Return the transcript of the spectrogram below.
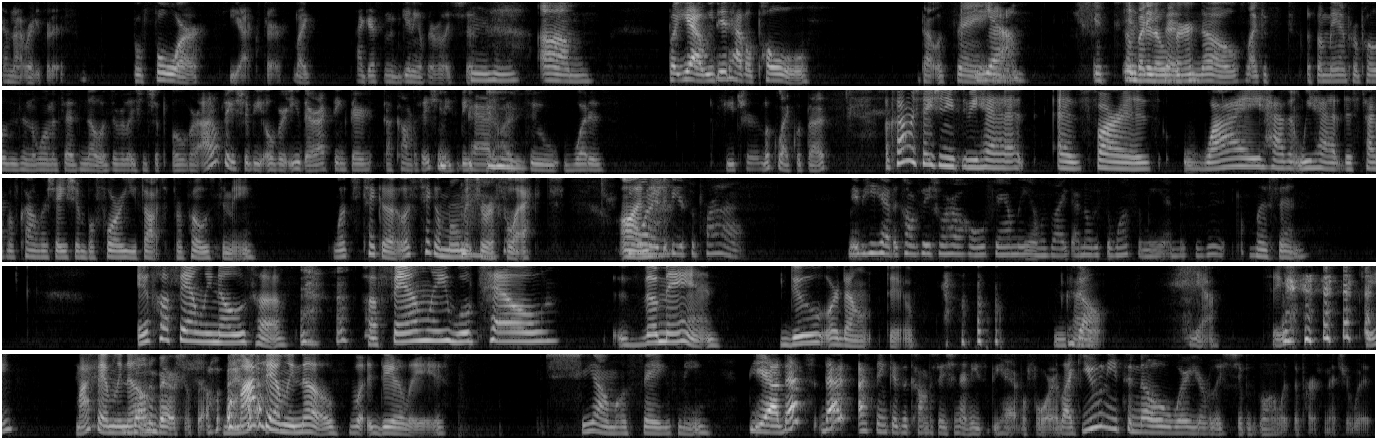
am not ready for this." Before he asked her, like I guess in the beginning of the relationship. Mhm. Um, but yeah, we did have a poll that was saying, Yeah. If somebody says over? no, like if if a man proposes and the woman says no, is the relationship over? I don't think it should be over either. I think there a conversation needs to be had as to what is the future look like with us. A conversation needs to be had as far as why haven't we had this type of conversation before you thought to propose to me? Let's take a let's take a moment to reflect He on wanted to be a surprise. Maybe he had the conversation with her whole family and was like, "I know this is the one for me, and this is it." listen. If her family knows her, her family will tell the man do or don't do. Okay? Don't. Yeah. See? See? My family know. Don't embarrass yourself. My family know what the deal is. She almost saved me. Yeah, that's that. I think is a conversation that needs to be had before. Like you need to know where your relationship is going with the person that you're with.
